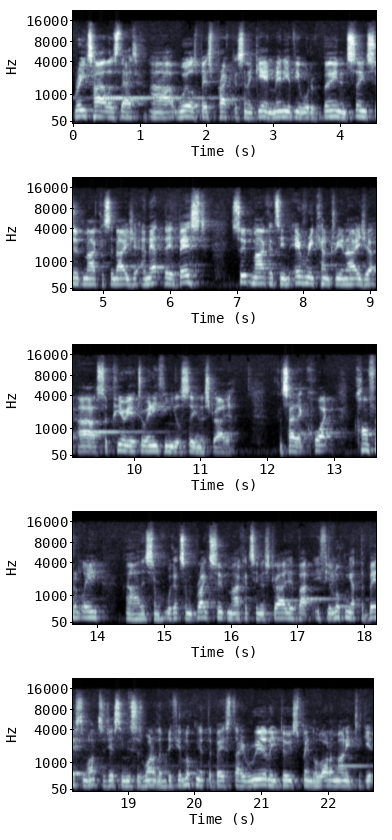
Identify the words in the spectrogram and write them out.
retailers that are world's best practice. And again, many of you would have been and seen supermarkets in Asia, and at their best, supermarkets in every country in Asia are superior to anything you'll see in Australia. I can say that quite confidently. Uh, some, we've got some great supermarkets in Australia, but if you're looking at the best, I'm not suggesting this is one of them, but if you're looking at the best, they really do spend a lot of money to get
